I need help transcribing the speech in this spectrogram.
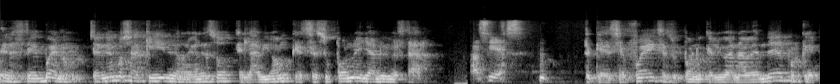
este, bueno, tenemos aquí de regreso el avión que se supone ya no iba a estar. Así es. Que se fue y se supone que lo iban a vender porque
